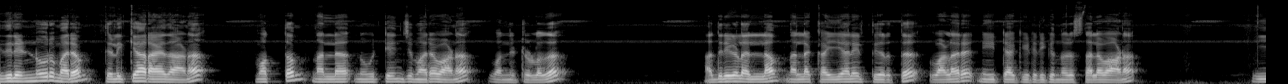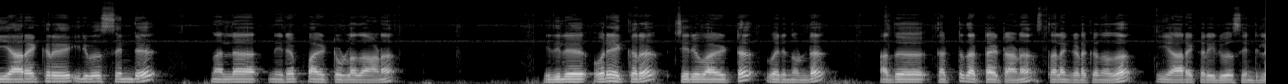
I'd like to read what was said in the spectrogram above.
ഇതിൽ എണ്ണൂറ് മരം തെളിക്കാറായതാണ്. മൊത്തം നല്ല നൂറ്റിയഞ്ച് മരമാണ് വന്നിട്ടുള്ളത്. അതിരുകളെല്ലാം നല്ല കയ്യാലിൽ തീർത്ത് വളരെ നീറ്റാക്കിയിട്ടിരിക്കുന്ന ഒരു സ്ഥലമാണ്. ഈ ആറേക്കർ ഇരുപത് സെന്റ് നല്ല നിരപ്പായിട്ടുള്ളതാണ്. ഇതിൽ ഒരേക്കർ ചെരുവായിട്ട് വരുന്നുണ്ട്. അത് തട്ട് തട്ടായിട്ടാണ് സ്ഥലം കിടക്കുന്നത്. ഈ ആറേക്കർ ഇരുപത് സെന്റിൽ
